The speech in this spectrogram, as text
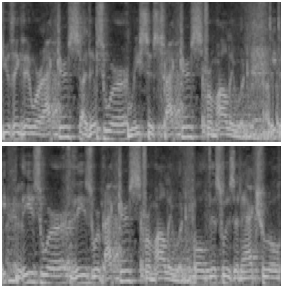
Do you think they were actors? These were racist actors from Hollywood. These were these were actors from Hollywood. Well, this was an actual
